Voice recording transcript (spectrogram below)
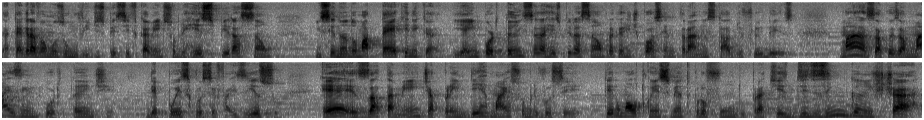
Até gravamos um vídeo especificamente sobre respiração, ensinando uma técnica e a importância da respiração para que a gente possa entrar no estado de fluidez. Mas a coisa mais importante, depois que você faz isso, é exatamente aprender mais sobre você, ter um autoconhecimento profundo para te desenganchar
